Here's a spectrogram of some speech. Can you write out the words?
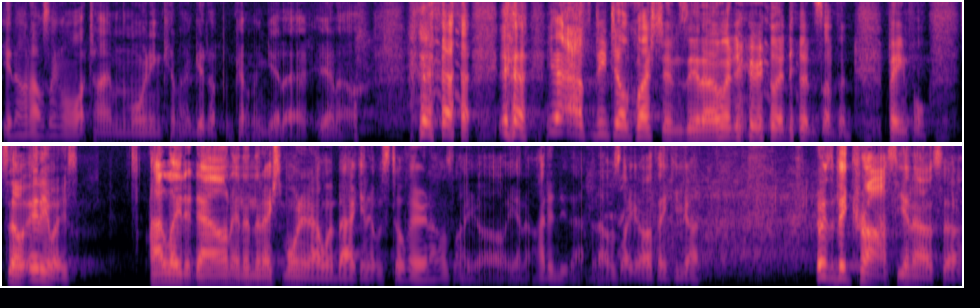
you know, and I was like, well, what time in the morning can I get up and come and get it, you know? yeah, yeah, ask detailed questions, you know, when you're really doing something painful. So, anyways, I laid it down, and then the next morning I went back and it was still there, and I was like, oh, you know, I didn't do that, but I was like, oh, thank you, God. It was a big cross, you know, so.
